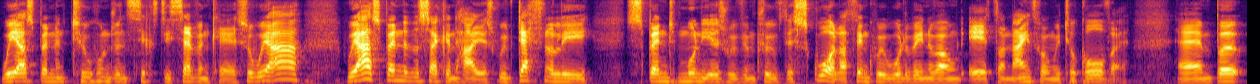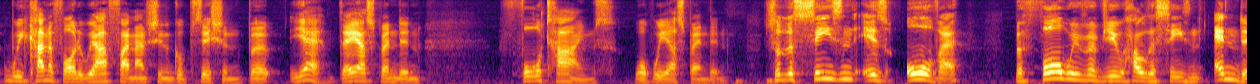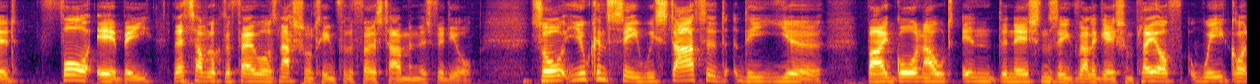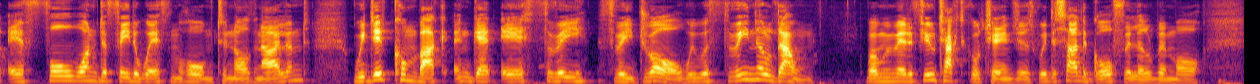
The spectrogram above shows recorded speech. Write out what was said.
We are spending 267k. So we are we are spending the second highest. We've definitely spent money as we've improved the squad. I think we would have been around eighth or ninth when we took over. Um, but we can afford it. We are financially in a good position. But yeah, they are spending four times what we are spending. So the season is over. Before we review how the season ended for AB, let's have a look at the Faroes national team for the first time in this video. So you can see we started the year by going out in the Nations League relegation playoff. We got a 4 1 defeat away from home to Northern Ireland. We did come back and get a 3 3 draw. We were 3 0 down when we made a few tactical changes. We decided to go for a little bit more.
